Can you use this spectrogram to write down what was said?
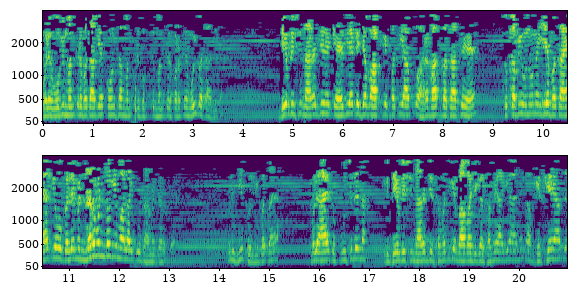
बोले, वो भी मंत्र बता दिया। कौन सा मंत्र? गुप्त मंत्र पढ़ते हैं, वो भी बता दिया। देव ऋषि नारद जी ने कह दिया कि जब आपके पति आपको हर बात बताते हैं तो कभी उन्होंने ये बताया कि वो गले में नरमंडों की माला क्यों धारण करते हैं? बोले, ये तो नहीं बताया। बोले, आए तो पूछ लेना। क्योंकि देव ऋषि नारद जी समझ गए, बाबा जी का समय आ गया आने का, अब किसके यहाँ से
